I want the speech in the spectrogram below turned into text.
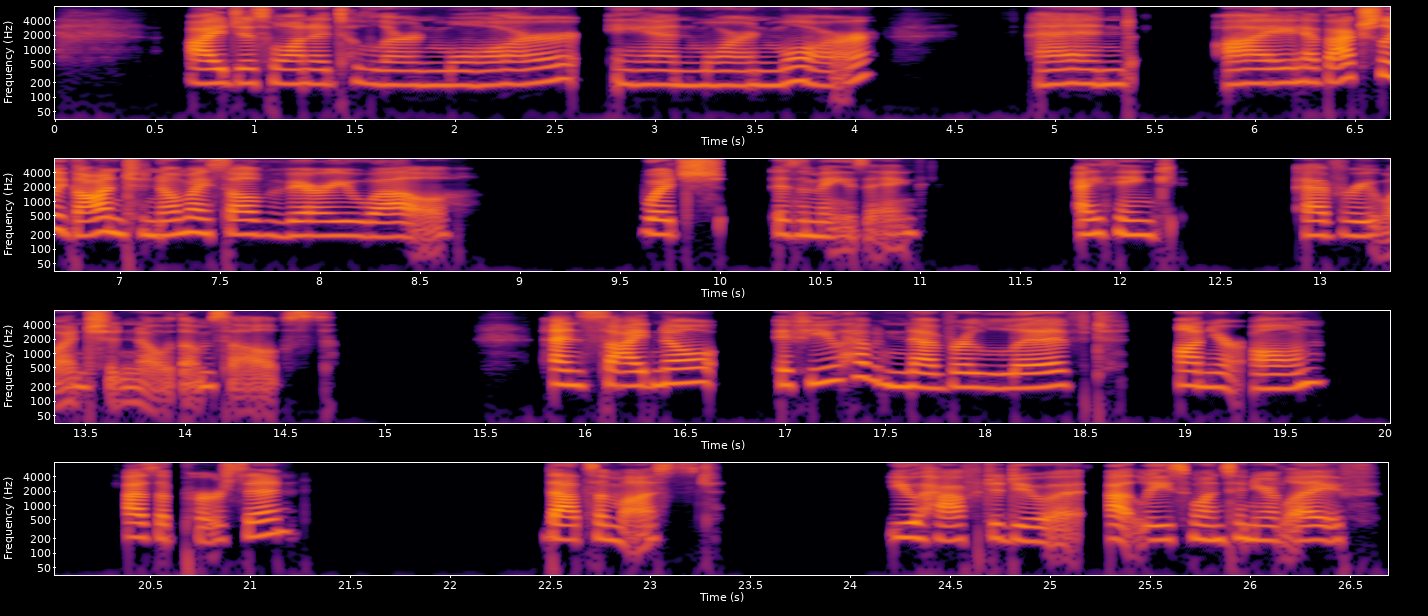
I just wanted to learn more and more and more. And I have actually gotten to know myself very well, which is amazing. I think everyone should know themselves. And side note, if you have never lived on your own as a person, that's a must. You have to do it at least once in your life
